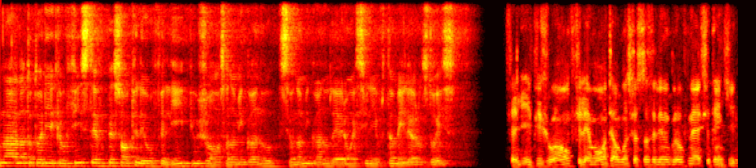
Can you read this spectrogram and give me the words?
na, na tutoria que eu fiz teve o pessoal que leu, o Felipe e o João, se eu não me engano, se eu não me engano, leram esse livro também, leram os dois. Felipe, João, Filemon, tem algumas pessoas ali no grupo, né, que você tem que,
